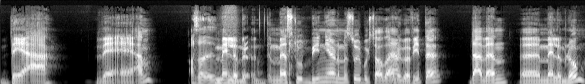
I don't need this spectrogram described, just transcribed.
D-æ-v-e-n, Altså, mellomrom Begynn gjerne med stor bokstav der, Ja. det går fint, det. Dæven, mellomrom.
